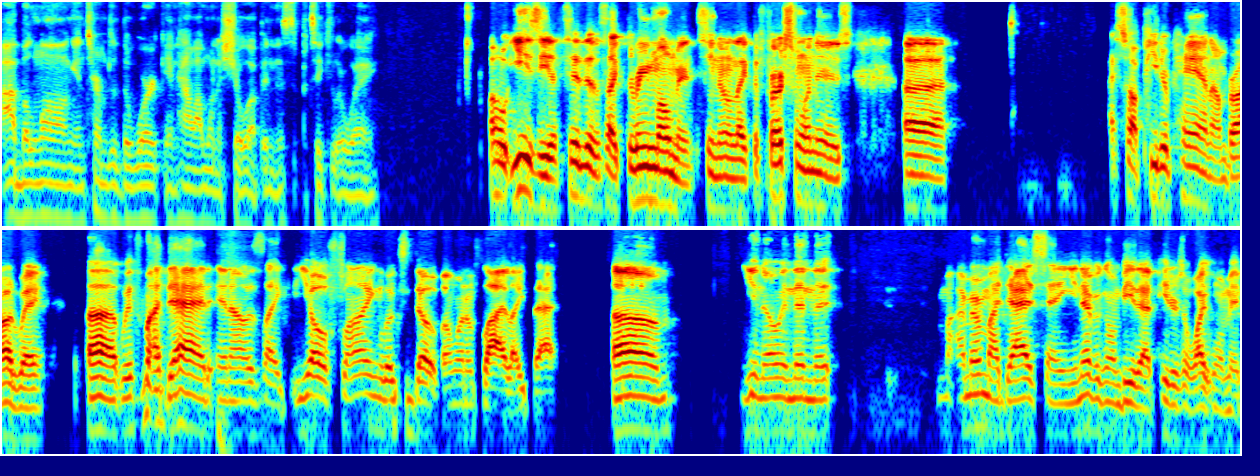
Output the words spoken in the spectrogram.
I belong in terms of the work and how I want to show up in this particular way? Oh, easy. I said there was like three moments. You know, like the first one is uh, I saw Peter Pan on Broadway uh, with my dad, and I was like, "Yo, flying looks dope. I want to fly like that." Um, you know, and then the my, I remember my dad saying, "You're never gonna be that. Peter's a white woman."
